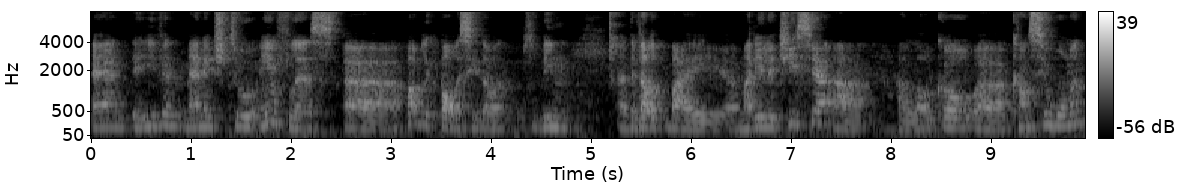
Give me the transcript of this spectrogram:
and they even managed to influence uh, a public policy that was being uh, developed by uh, Maria Leticia, a local uh, councilwoman,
